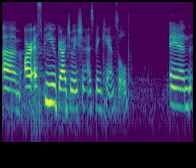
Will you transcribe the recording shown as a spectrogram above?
um, our SPU graduation has been canceled. And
